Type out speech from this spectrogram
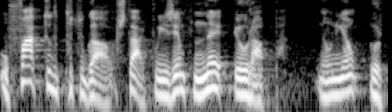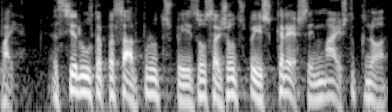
o facto de Portugal estar, por exemplo, na Europa, na União Europeia, a ser ultrapassado por outros países, ou seja, outros países crescem mais do que nós,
